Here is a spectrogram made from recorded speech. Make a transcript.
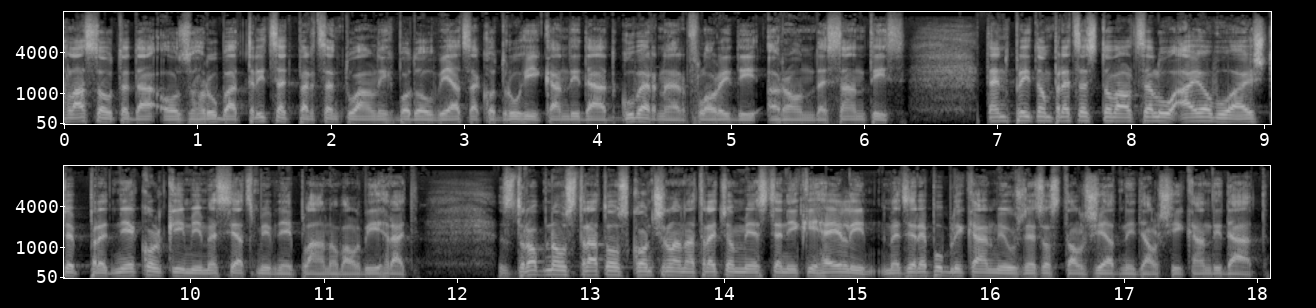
hlasov, teda o zhruba 30 percentuálnych bodov viac ako druhý kandidát guvernér Floridy Ron DeSantis. Ten pritom precestoval celú Ajovu a ešte pred niekoľkými mesiacmi v nej plánoval vyhrať. S drobnou stratou skončila na treťom mieste Nikki Haley. Medzi republikánmi už nezostal žiadny ďalší kandidát.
